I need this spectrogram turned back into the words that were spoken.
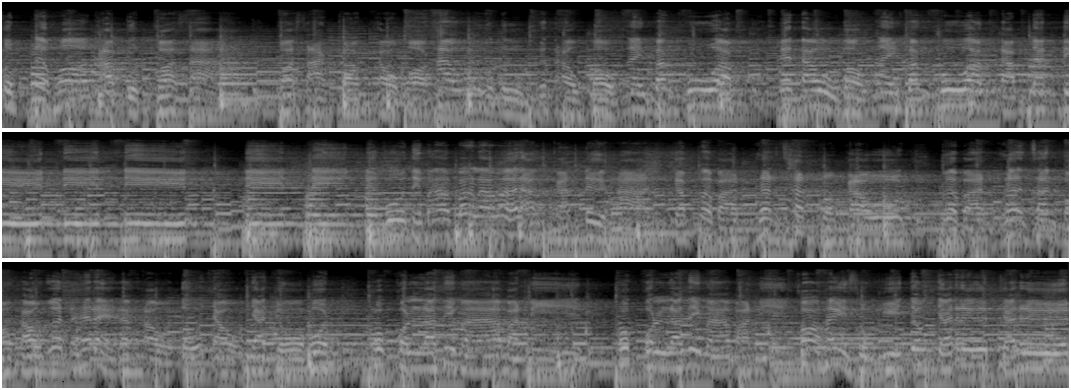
ตุบเนื้อพ่อทับบุญก่อสางก่อสางกองเก่าก่อเฮาลูกก็เต่าเบาไอ้ฟังควบและเต่าเบาไอ้ฟังควบกับดันดีนดีนดีนดีนดีนเดี๋ยวผู้ที่มาฟังแล้วมาดังกันเดินหานกับมาบ้านเพื่อนสั้น เมื่อบานเพื่อนสั้นของเก่าเงินให้ได้แล้วเก่าโตเจ้าอย่าโจพนทุกคนล้วที่มาบ้านนี้ทุกคนล้วที่มาบ้านนี้ขอให้สุขีจงเจริญเจริญ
